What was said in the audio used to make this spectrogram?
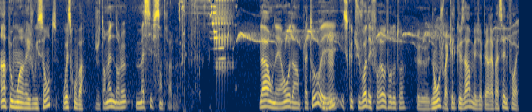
un peu moins réjouissante. Où est-ce qu'on va? Je t'emmène dans le Massif central. Là, on est en haut d'un plateau et mhm. est-ce que tu vois des forêts autour de toi? Euh, Non, je vois quelques arbres, mais j'appellerais pas ça une forêt.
